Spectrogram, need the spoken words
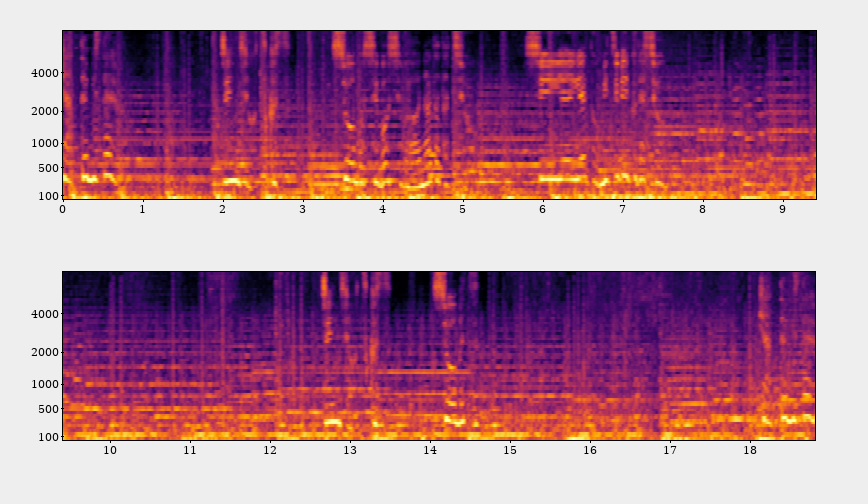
やってみせ。る人事を尽くす。勝のしぼしはあなたたちを。深淵へと導くでしょう。人事を尽くす消滅。やってみせる。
